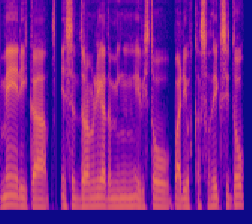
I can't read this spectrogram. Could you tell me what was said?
América. En Centroamérica también he visto varios casos de éxito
